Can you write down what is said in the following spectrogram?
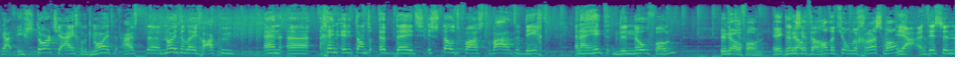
ja, die stoort je eigenlijk nooit. Hij heeft eh, nooit een lege accu. En eh, geen irritante updates. Is stootvast, waterdicht. En hij heet de Nophone. De Nophone. Ik, De daar zit er altijd je onder gras, want... Ja, het is een,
